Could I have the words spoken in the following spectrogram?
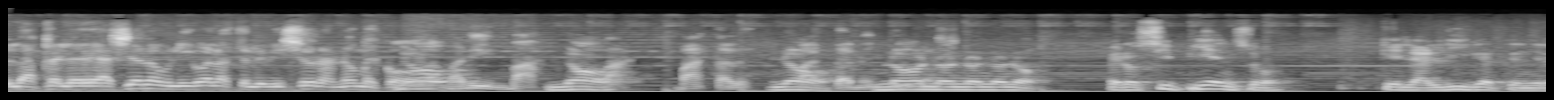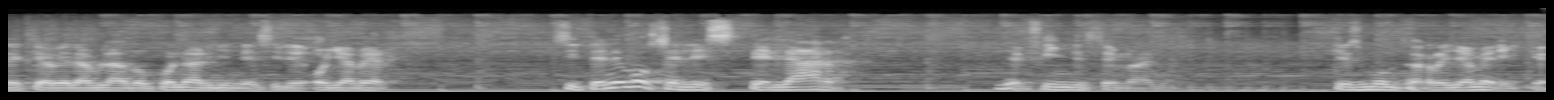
la federación obligó a las televisoras, no me jodas, No, Marín, va, no. va, basta de, No, basta de no, no, no, no, no. Pero sí pienso que la liga tendría que haber hablado con alguien y decirle, oye, a ver, si tenemos el estelar del fin de semana, que es Monterrey América,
